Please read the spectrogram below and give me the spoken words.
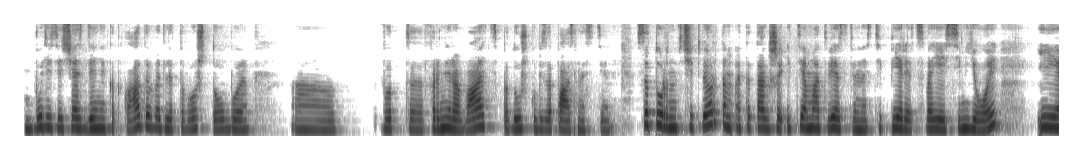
будете часть денег откладывать для того, чтобы а, вот э, формировать подушку безопасности. Сатурн в четвертом это также и тема ответственности перед своей семьей, и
